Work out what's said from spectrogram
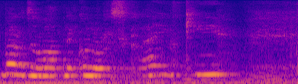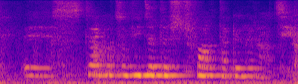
Bardzo ładny kolor sklejki. Y, Z tego co widzę też czwarta generacja.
